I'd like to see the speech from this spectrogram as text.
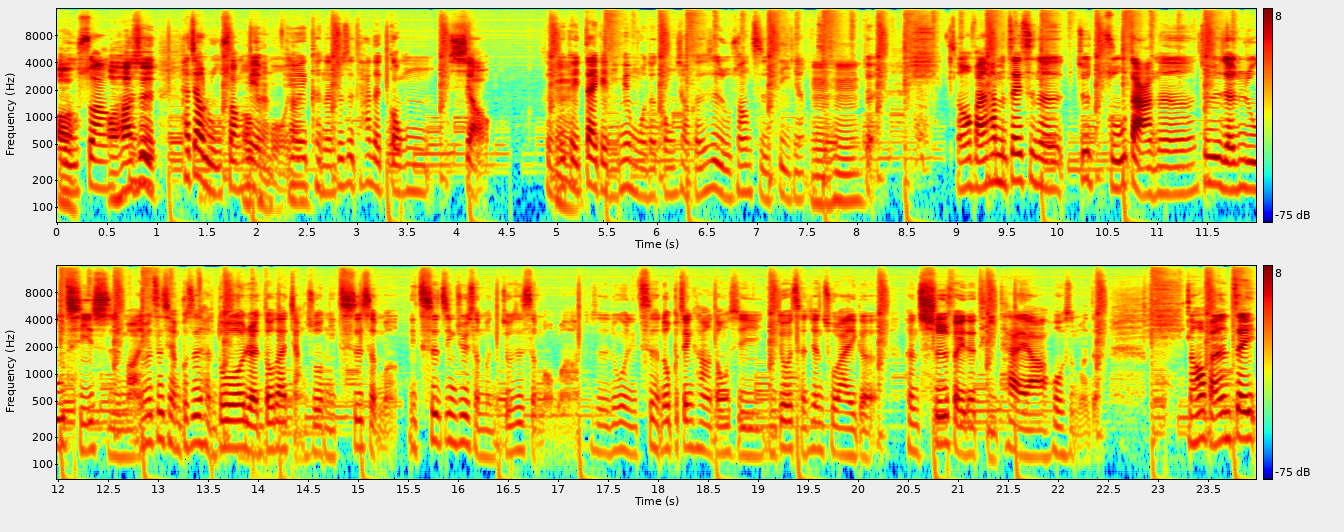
乳霜，哦它但是是它叫乳霜面膜，因为可能就是它的功效，可能就可以嗯带给你面膜的功效，可是是乳霜质地那样。嗯哼，然后反正他们这一次呢，就主打呢就是人如其食嘛，因为之前不是很多人都在讲说你吃什么，你吃进去什么你就是什么嘛，就是如果你吃很多不健康的东西，你就会呈现出来一个很吃肥的体态啊或什么的。然后反正这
